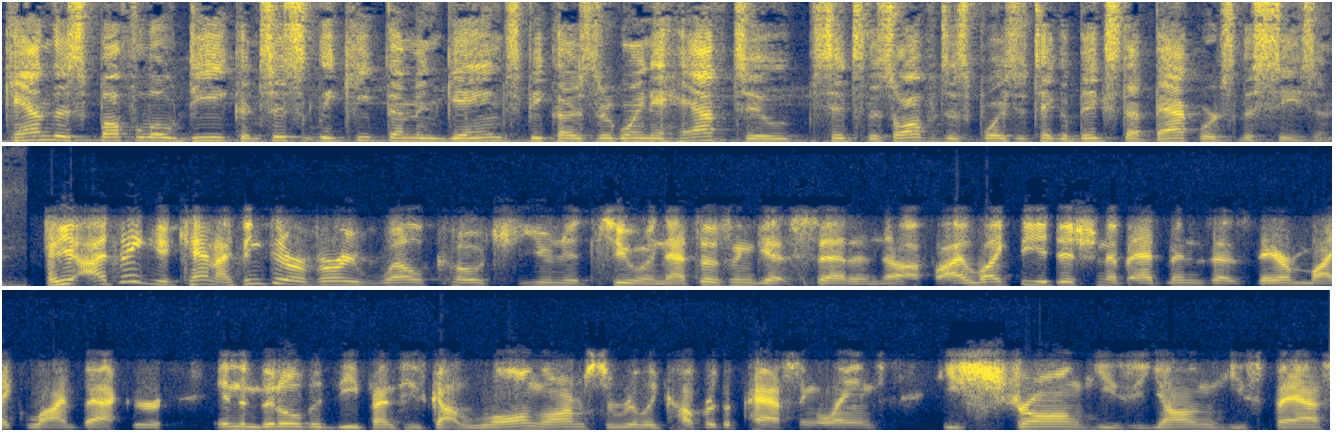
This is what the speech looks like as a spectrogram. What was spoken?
can this Buffalo D consistently keep them in games because they're going to have to since this offense is poised to take a big step backwards this season? Yeah, I think it can. I think they're a very well coached unit too, and that doesn't get said enough. I like the addition of Edmunds as their Mike linebacker in the middle of the defense. He's got long arms to really cover the passing lanes. He's strong. He's young. He's fast.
